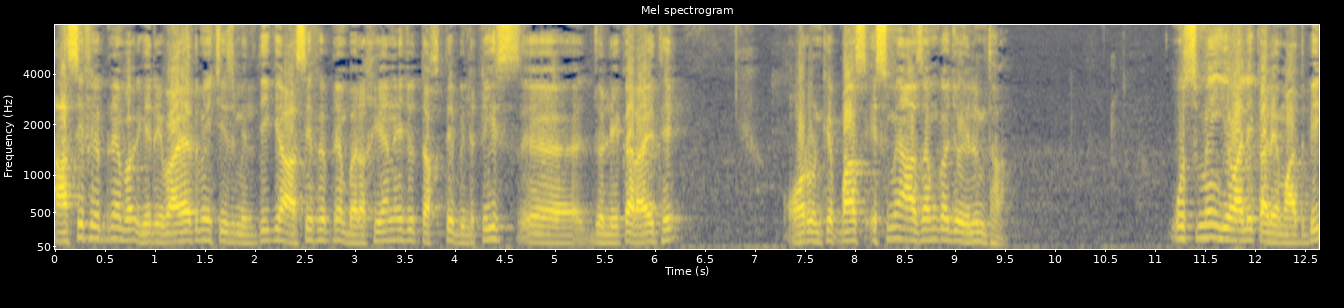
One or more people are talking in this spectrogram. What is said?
आसिफ इबन ये रिवायत में चीज़ मिलती कि आसिफ इबन बरखिया ने जो तख्त बिल्किस जो लेकर आए थे, और उनके पास इसमें आज़म का जो इल्म था, उसमें ये वाले कलेमात भी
